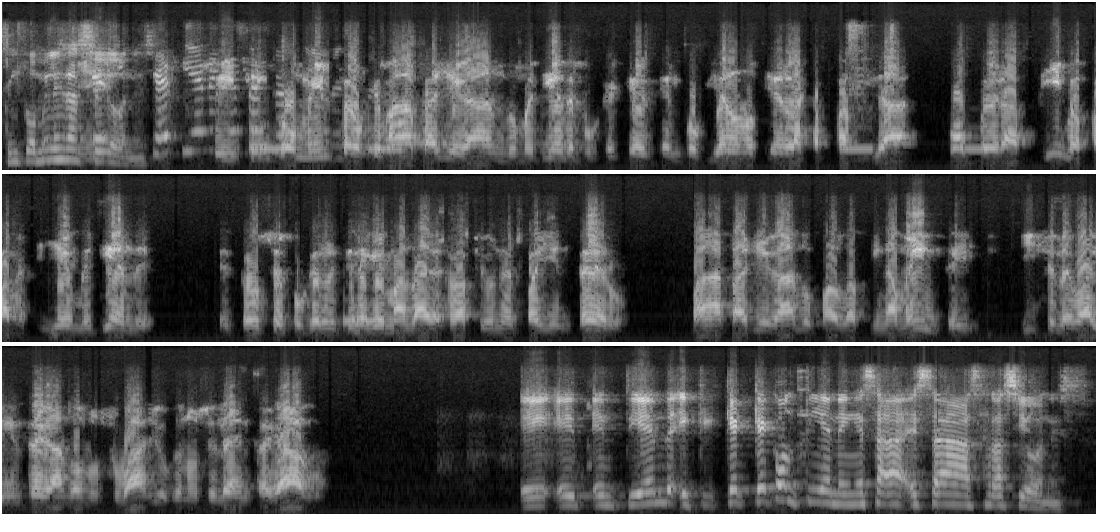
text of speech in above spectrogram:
5 mil raciones. Sí, 5 mil, pero que van a estar llegando, ¿me entiendes? Porque es que el gobierno no tiene la capacidad operativa para que lleguen, ¿me entiendes? Entonces, porque le tiene que mandar raciones al país entero. Van a estar llegando paulatinamente y, se le va a ir entregando a los usuarios que no se les ha entregado. Eh, eh, ¿Entiende? ¿Qué, qué contienen esa, esas raciones?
